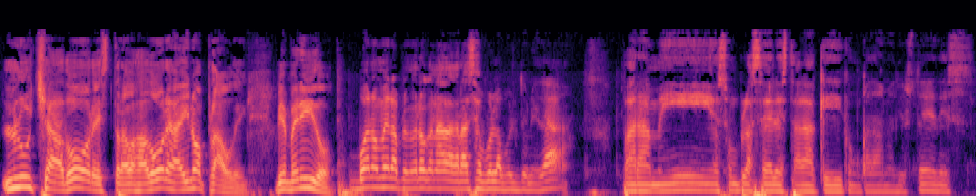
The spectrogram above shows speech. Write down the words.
luchadores, trabajadores, ahí no aplauden. Bienvenido. Bueno, mira, primero que nada, gracias por la oportunidad. Para mí es un placer estar aquí con cada uno de ustedes.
